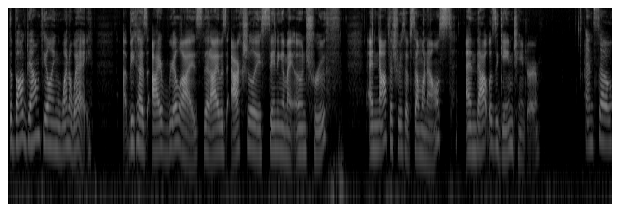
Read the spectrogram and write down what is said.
the bogged down feeling went away uh, because I realized that I was actually standing in my own truth and not the truth of someone else. And that was a game changer. And so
